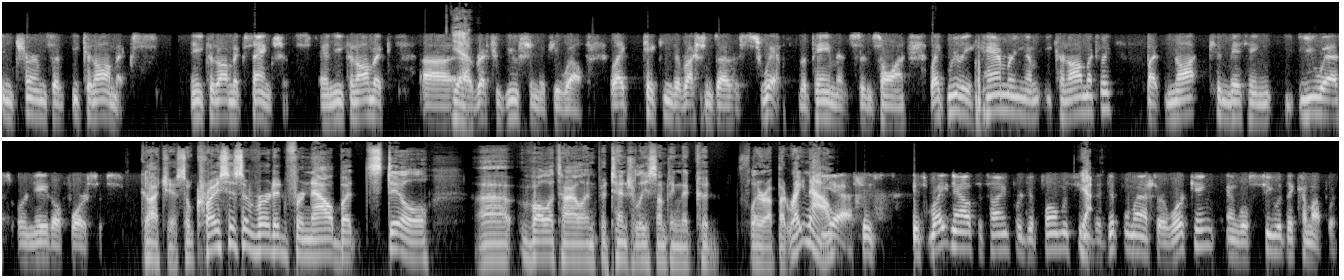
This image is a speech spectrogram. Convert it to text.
in terms of economics, economic sanctions, and economic uh, yeah. uh, retribution, if you will, like taking the Russians out of SWIFT, the payments, and so on, like really hammering them economically, but not committing U.S. or NATO forces. Gotcha. So crisis averted for now, but still uh, volatile and potentially something that could flare up. But right now, yes, it's, right now. It's a time for diplomacy. Yeah. The diplomats are working, and we'll see what they come up with.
